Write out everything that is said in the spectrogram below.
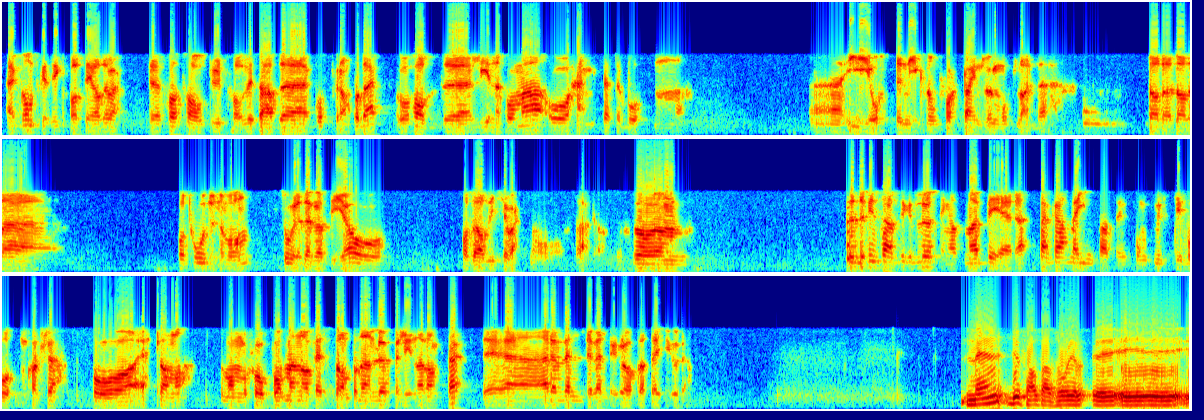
jeg er ganske sikker på at det hadde vært fatalt utfall hvis jeg hadde gått fram på dekk og hatt line på meg og hengt etter båten eh, i åtte-ni knop fart inn mot landet. Da hadde, da hadde fått hodet under vann store deler av tida, og, og, det hadde ikke vært noe særlig. Altså. Så um, det, det finnes helt sikkert løsninger som er bedre, tenker jeg, med innsetningspunkt midt i båten kanskje, på et eller annet som man må se på. Men å feste den på den løpelina langt vekk, det er jeg veldig, veldig glad for at jeg ikke gjorde. Men du falt altså i, i,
